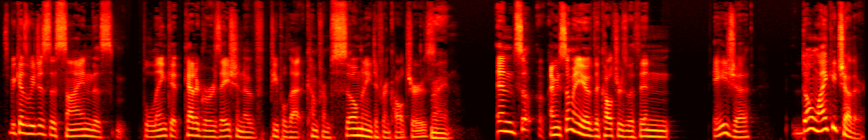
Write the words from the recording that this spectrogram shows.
it's because we just assign this blanket categorization of people that come from so many different cultures. right. and so I mean, so many of the cultures within Asia don't like each other.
